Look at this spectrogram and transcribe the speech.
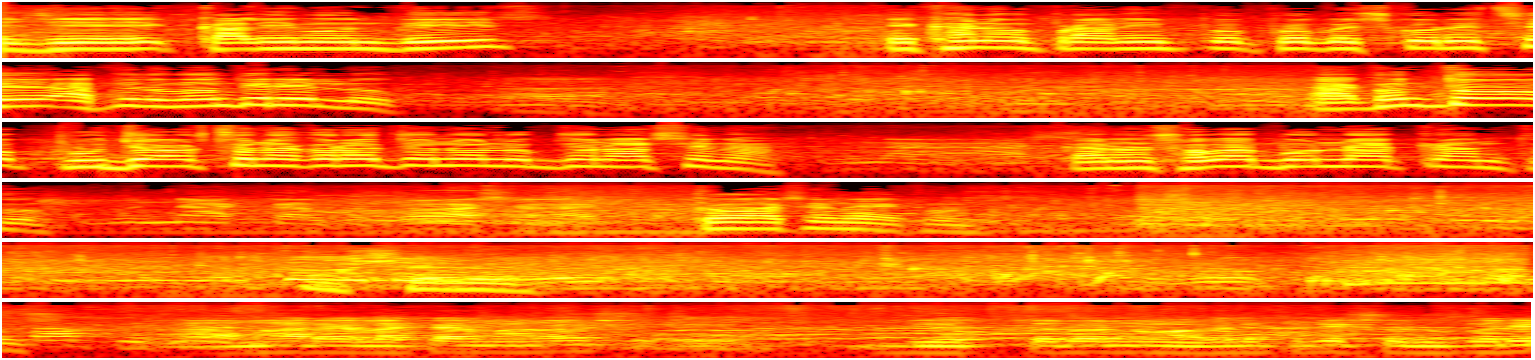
এই যে কালী মন্দির এখানেও প্রাণী প্রবেশ করেছে। আপনি তো মন্দিরের লোক। এখন তো পূজা অর্চনা করার জন্য লোকজন আসে না। কারণ সবাই বন্যা আক্রান্ত। কেউ আসে না এখন। আমার এলাকার মানুষ বৃহত্তর নোয়াখালী থেকে শুরু করে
